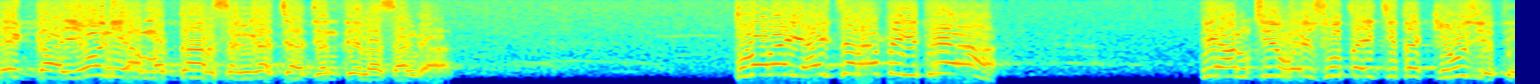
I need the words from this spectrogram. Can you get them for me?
एकदा येऊन या मतदारसंघाच्या जनतेला सांगा. तुम्हाला यायचं ना तर इथे या. ती आमची वैशुताईची तर किऊज येते.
